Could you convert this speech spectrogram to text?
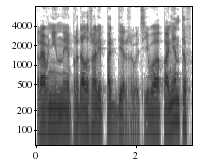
Равнинные продолжали поддерживать его оппонентов,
